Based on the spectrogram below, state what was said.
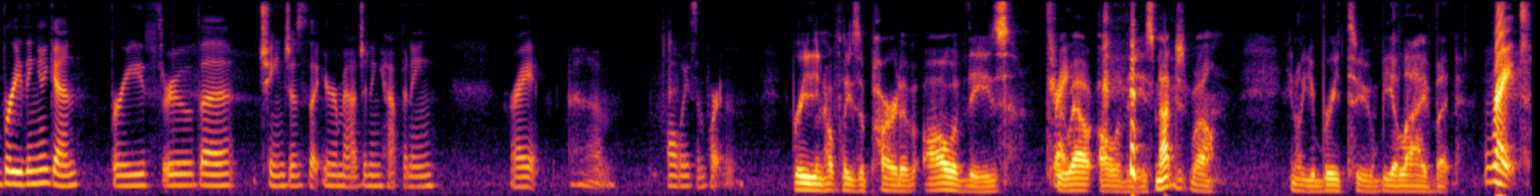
Breathing again, breathe through the changes that you're imagining happening, right? Um, always important. Breathing hopefully is a part of all of these throughout all of these. Not just well, you know, you breathe to be alive, but Right.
